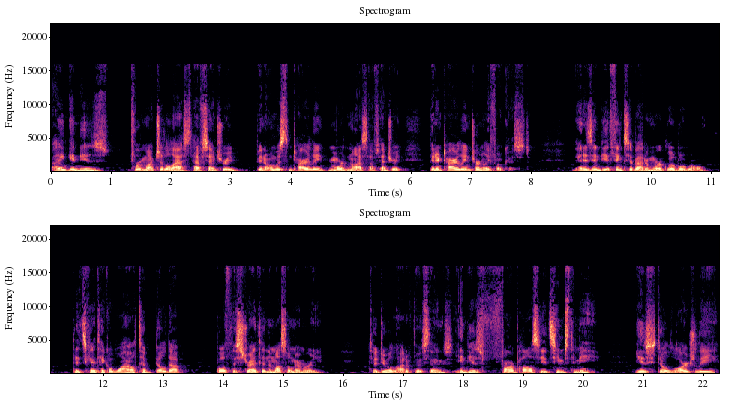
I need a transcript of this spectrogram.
I think India's, for much of the last half century, been almost entirely, more than the last half century, been entirely internally focused. And as India thinks about a more global role, it's going to take a while to build up both the strength and the muscle memory to do a lot of those things. India's foreign policy, it seems to me, is still largely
